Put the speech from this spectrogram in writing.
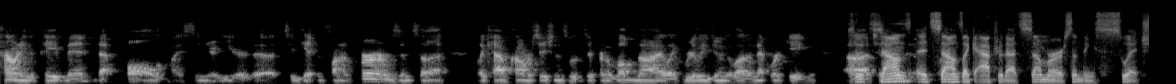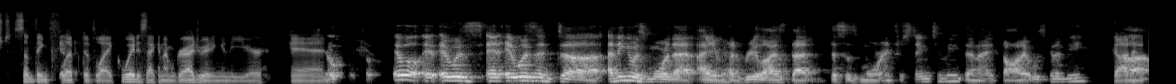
pounding the pavement that fall of my senior year to to get in front of firms and to like have conversations with different alumni, like really doing a lot of networking. So uh, it sounds it sounds like after that summer something switched, something flipped yeah. of like, wait a second, I'm graduating in a year, and it, it, well, it, it was and it wasn't. Uh, I think it was more that I had realized that this is more interesting to me than I thought it was going to be. Got it. Uh,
